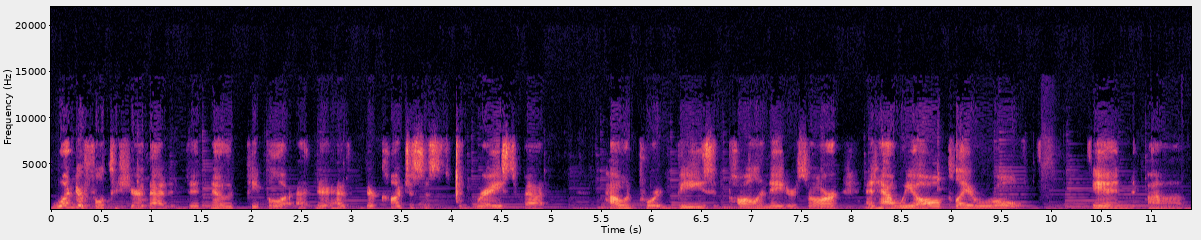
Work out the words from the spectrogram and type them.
wonderful to hear that and that know people are, their their consciousness has been raised about how important bees and pollinators are, and how we all play a role in um,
